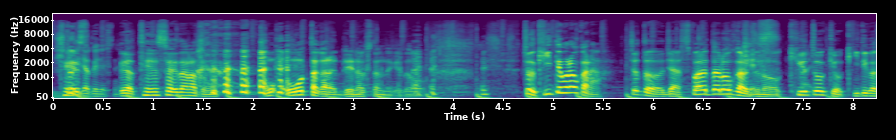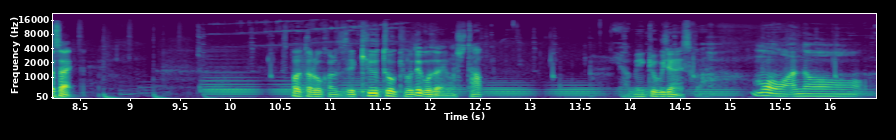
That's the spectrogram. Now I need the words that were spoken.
一人だけですね。いや天才だなと思って お思ったから連絡したんだけど。ちょっと聞いてもらおうかな。ちょっとじゃあスパルタローカルズの旧東京聞いてください、スパルタローカルズで旧東京でございました。いや名曲じゃないですかもうあのー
